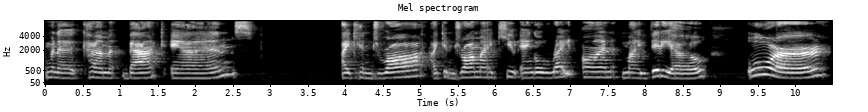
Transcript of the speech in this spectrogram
I'm going to come back and I can draw, I can draw my acute angle right on my video, or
